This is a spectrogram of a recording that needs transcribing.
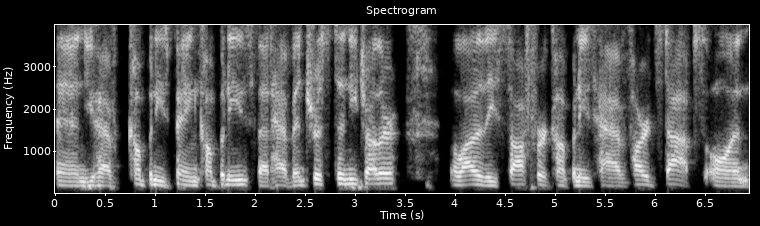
and you have companies paying companies that have interest in each other. A lot of these software companies have hard stops on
